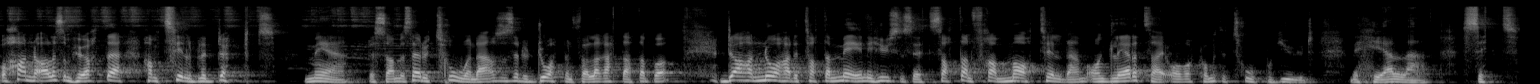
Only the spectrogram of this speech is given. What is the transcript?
Og han og alle som hørte ham til, ble døpt med det samme. Ser du troen der, og så ser du dåpen følger rett etterpå. Da han nå hadde tatt dem med inn i huset sitt, satte han fram mat til dem, og han gledet seg over å komme til tro på Gud med hele sitt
